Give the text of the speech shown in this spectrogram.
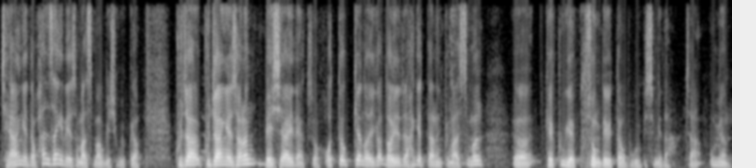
재앙에 대한 환상에 대해서 말씀하고 계시고 있고요. 9장, 9장에서는 메시아에 대한 약속, 어떻게 너희가 너희들 하겠다는 그 말씀을 어, 그게 구성되어 있다고 보고 있습니다. 자 보면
